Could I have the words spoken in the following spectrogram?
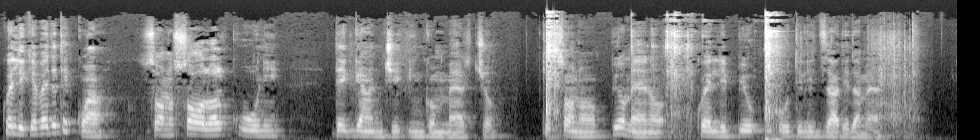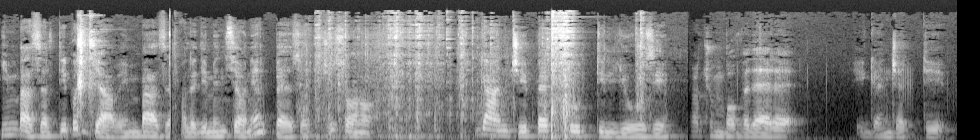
Quelli che vedete qua sono solo alcuni dei ganci in commercio, che sono più o meno quelli più utilizzati da me. In base al tipo di chiave, in base alle dimensioni e al peso, ci sono ganci per tutti gli usi. Faccio un po' vedere i gancetti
